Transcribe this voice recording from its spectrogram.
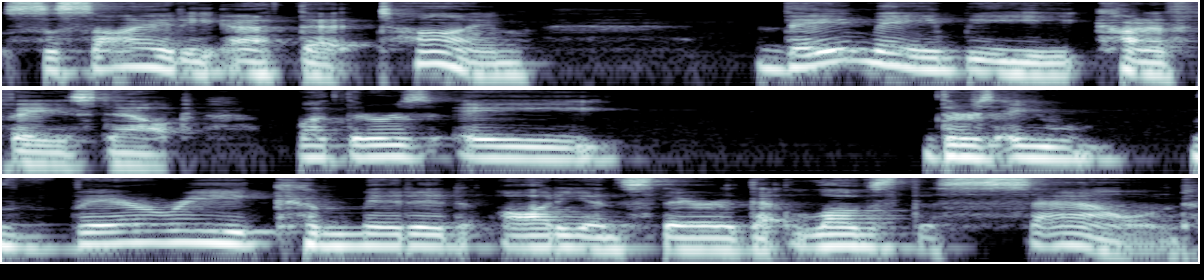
society at that time, they may be kind of phased out, but there's a there's a very committed audience there that loves the sound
